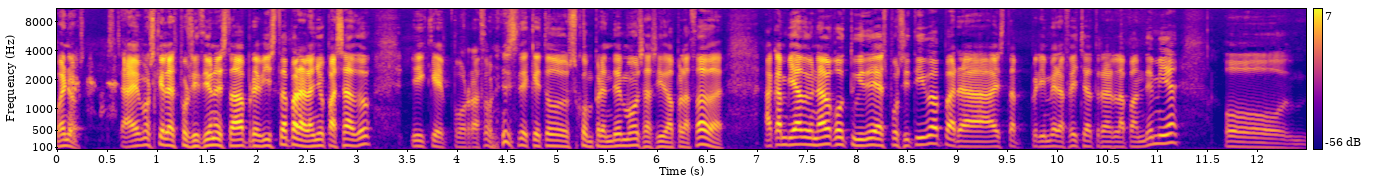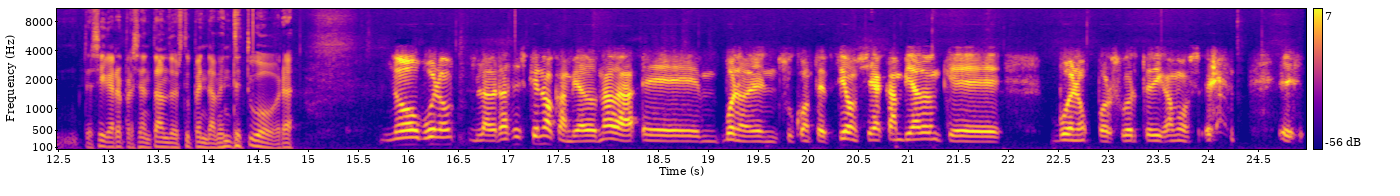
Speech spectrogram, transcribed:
Bueno, sabemos que la exposición estaba prevista para el año pasado y que por razones de que todos comprendemos ha sido aplazada. ¿Ha cambiado en algo tu idea expositiva para esta primera fecha tras la pandemia o te sigue representando estupendamente tu obra? No, bueno, la verdad es que no ha cambiado nada. Eh, bueno, en su concepción se ha cambiado en que, bueno, por suerte, digamos, eh,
